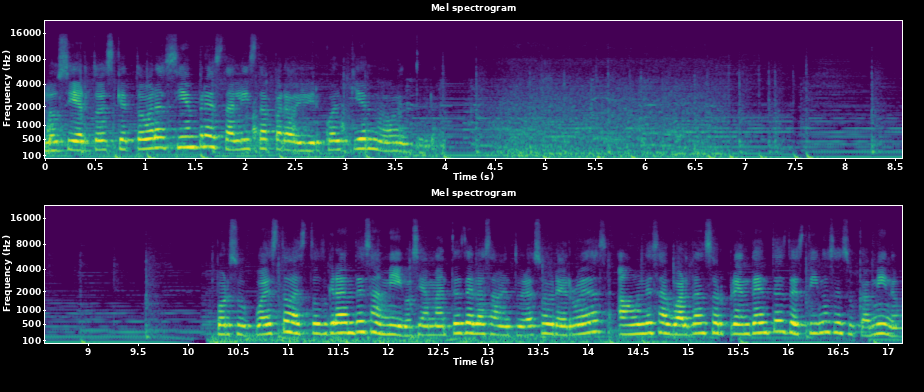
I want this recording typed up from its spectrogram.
Lo cierto es que Tora siempre está lista para vivir cualquier nueva aventura. Por supuesto, a estos grandes amigos y amantes de las aventuras sobre ruedas aún les aguardan sorprendentes destinos en su camino.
